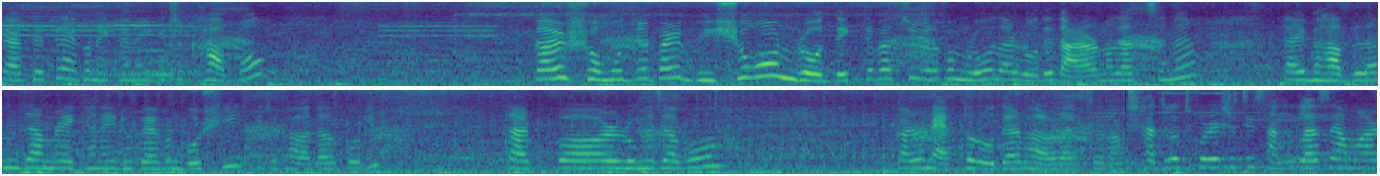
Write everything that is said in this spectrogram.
ক্যাফেতে এখন এখানেই কিছু খাব। কারণ সমুদ্রের পাড়ে ভীষণ রোদ। দেখতে পাচ্ছ এরকম রোদ আর রোদে দাঁড়ানো যাচ্ছে না। তাই ভাবলাম যে আমরা এখানেই ঢুকে এখন বসি, কিছু খাওয়া দাওয়া করি। তারপর রুমে যাব। কারণ এত রোদে আর ভালো লাগছে না। সাজগোজ করে এসেছি সানগ্লাসে। আমার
